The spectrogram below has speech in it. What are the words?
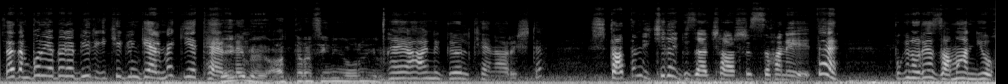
Zaten buraya böyle bir iki gün gelmek yeterli. Şey gibi alt tarafının oraya gibi. He, aynı göl kenarı işte. Stadın içi de güzel çarşısı hani de bugün oraya zaman yok.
